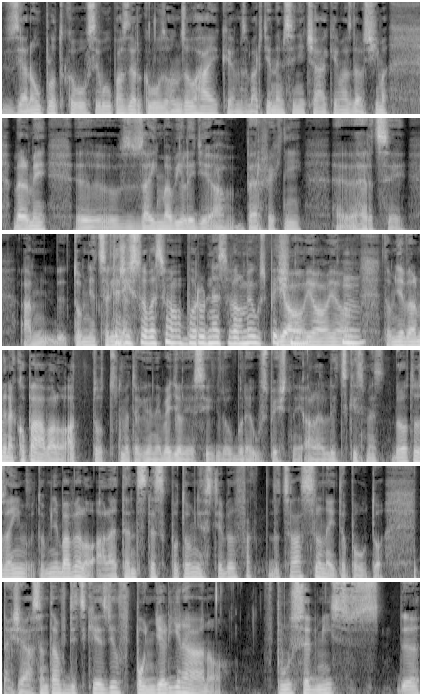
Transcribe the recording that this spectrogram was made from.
s Janou Plotkovou, s Ivou Pazderkovou, s Honzou Hájkem, s Martinem Siničákem a s dalšíma velmi e, zajímaví lidi a perfektní herci. A to mě celý... Kteří jsou ve svém oboru dnes velmi úspěšní. Jo, jo, jo. Hmm. To mě velmi nakopávalo a to jsme tehdy nevěděli, jestli kdo bude úspěšný, ale lidsky jsme, bylo to zajímavé, to mě bavilo, ale ten stesk po tom městě byl fakt docela silný to pouto. Takže já jsem tam vždycky jezdil v pondělí ráno, v půl sedmí, eh,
